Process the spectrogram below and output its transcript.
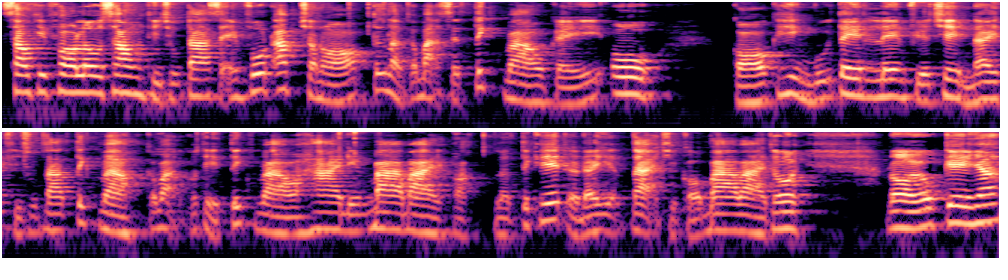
sau khi follow xong thì chúng ta sẽ vote up cho nó, tức là các bạn sẽ tích vào cái ô có cái hình mũi tên lên phía trên đây thì chúng ta tích vào. Các bạn có thể tích vào 2 đến 3 bài hoặc là tích hết ở đây hiện tại chỉ có 3 bài thôi. Rồi ok nhá.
